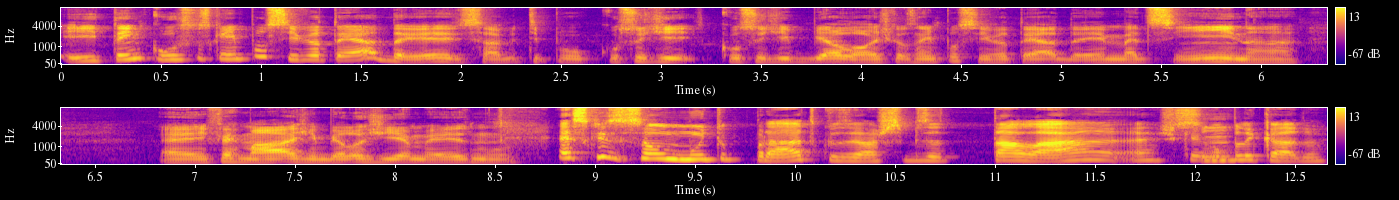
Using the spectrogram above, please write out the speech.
E tem cursos que é impossível ter AD, sabe? Tipo, cursos de, cursos de biológicos é impossível ter AD, medicina, é, enfermagem, biologia mesmo. Esses que são muito práticos, eu acho. Se precisa estar lá, acho que Sim. é complicado.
